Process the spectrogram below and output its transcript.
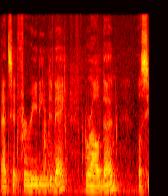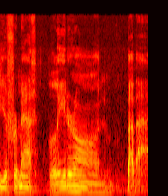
that's it for reading today. We're all done. I'll see you for math later on. Bye-bye.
